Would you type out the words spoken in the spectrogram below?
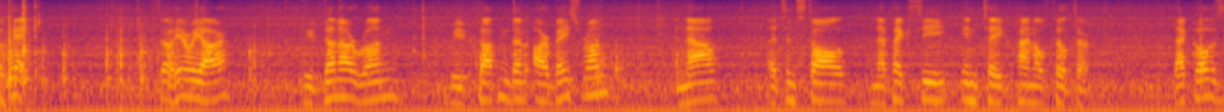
Okay, so here we are. We've done our run, we've gotten the, our base run, and now let's install an Apexi intake panel filter. That goes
